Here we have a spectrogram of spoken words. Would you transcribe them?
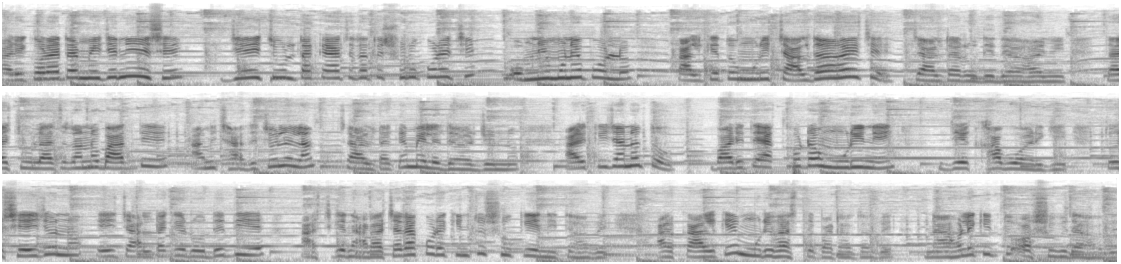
হাঁড়ি কড়াইটা মেজে নিয়ে এসে যেই চুলটাকে আঁচড়াতে শুরু করেছি, অমনি মনে পড়ল, কালকে তো মুড়ি চাল দেওয়া হয়েছে, চালটা রোদে দেওয়া হয়নি। তাই চুল আঁচড়ানো বাদ দিয়ে আমি ছাদে চলে এলাম চালটাকে মেলে দেওয়ার জন্য। আর কি জানো তো, বাড়িতে এক ফোঁটাও মুড়ি নেই যে খাব আর কি। তো সেই জন্য এই চালটাকে রোদে দিয়ে আজকে নাড়াচাড়া করে কিন্তু শুকিয়ে নিতে হবে আর কালকে মুড়ি ভাজতে পাঠাতে হবে। না হলে কিন্তু অসুবিধা হবে।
